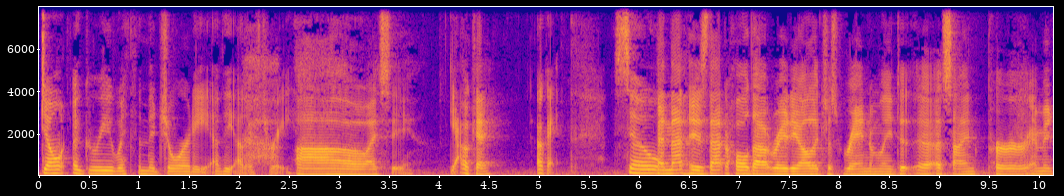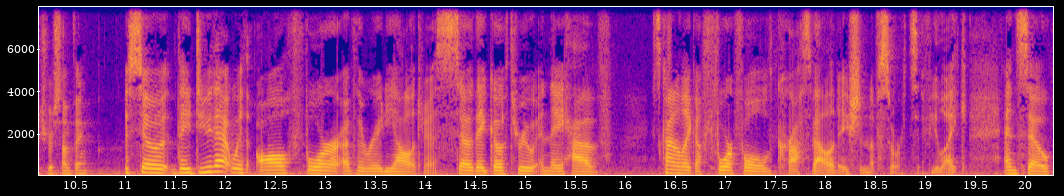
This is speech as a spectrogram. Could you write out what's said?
don't agree with the majority of the other three. Oh, I see. Yeah. Okay. Okay. So And that is that holdout radiologist randomly d- uh, assigned per image or something. So they do that with all four of the radiologists. So they go through and they have it's kind of like a fourfold cross validation of sorts, if you like. And so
